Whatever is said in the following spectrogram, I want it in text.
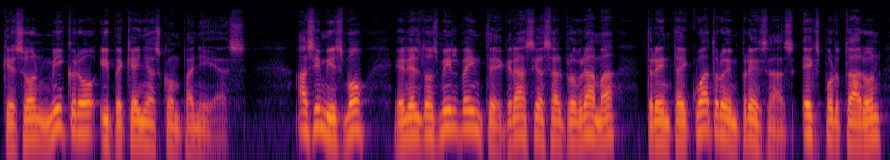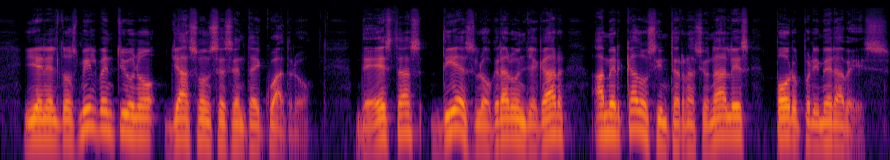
que son micro y pequeñas compañías. Asimismo, en el 2020, gracias al programa, 34 empresas exportaron y en el 2021 ya son 64. De estas, 10 lograron llegar a mercados internacionales por primera vez.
